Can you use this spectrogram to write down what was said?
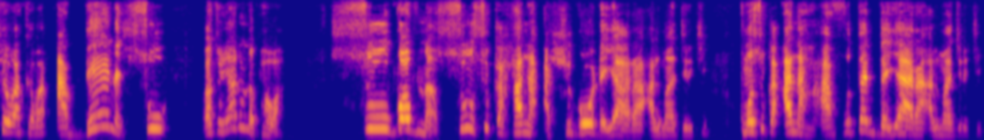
cewa kamar a daina su wato ya nuna power. Su gwamna su suka hana a shigo da yara almajirci kuma suka hana a fitar da yara almajirci.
